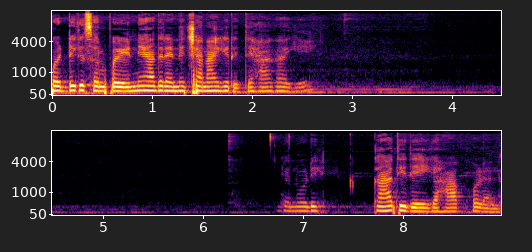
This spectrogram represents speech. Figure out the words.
ಪಡ್ಡಿಗೆ ಸ್ವಲ್ಪ ಎಣ್ಣೆ ಆದರೆ ಎಣ್ಣೆ ಚೆನ್ನಾಗಿರುತ್ತೆ ಹಾಗಾಗಿ. ಈಗ ನೋಡಿ ಕಾದಿದೆ ಈಗ ಹಾಕ್ಕೊಳ್ಳೋಣ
